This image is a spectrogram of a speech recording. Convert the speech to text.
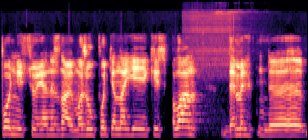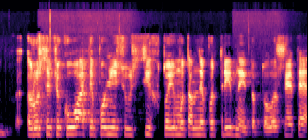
повністю я не знаю, може у Путіна є якийсь план деміль- е, русифікувати повністю всіх, хто йому там не потрібний, тобто лишити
